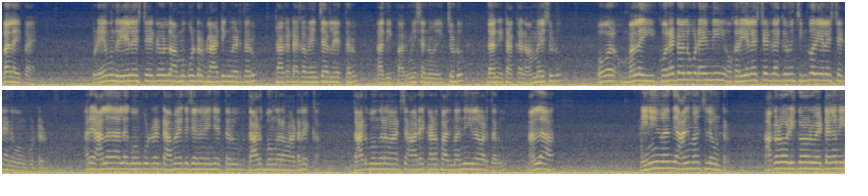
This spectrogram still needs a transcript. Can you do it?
బలైపోయాయి ఇప్పుడు ఏముంది రియల్ ఎస్టేట్ వాళ్ళు అమ్ముకుంటారు ఫ్లాటింగ్ పెడతారు టకటక వెంచర్లు వేస్తారు అది పర్మిషన్ ఇచ్చుడు దాన్ని టక్కన అమ్మేసుడు. ఒక మళ్ళీ ఈ కొనేటోళ్ళు కూడా ఏంది ఒక రియల్ ఎస్టేట్ దగ్గర నుంచి ఇంకో రియల్ ఎస్టేట్ ఆయన కొనుక్కుంటాడు. అరే అలా అలా కొనుక్కుంటారు అంటే అమాయక జనం ఏం చేస్తారు? తాడు బొంగరం ఆట లెక్క. తాడు బొంగరం ఆట ఆడే కాడ పది మంది నిలబడతారు. అలా ఎనిమిది మంది ఆని మనుషులే ఉంటారు అక్కడోడు ఇక్కడోడు పెట్టగానే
